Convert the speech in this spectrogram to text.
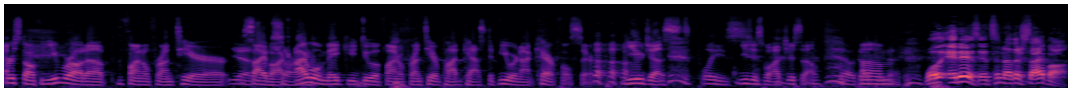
First off, you brought up the Final Frontier, Yes, I'm Sybok. I will make you do a Final Frontier podcast if you are not careful, sir. You just Please. you just watch yourself. no, don't Um, do that. Well, it is. It's another Sybok.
